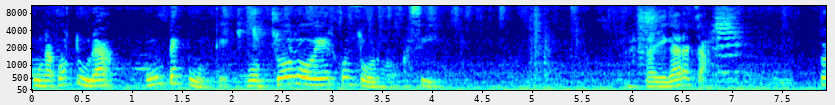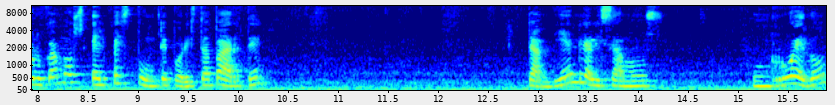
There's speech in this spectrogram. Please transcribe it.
una costura, un pespunte, por todo el contorno, así. Hasta llegar acá. Colocamos el pespunte por esta parte. También realizamos un ruedo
